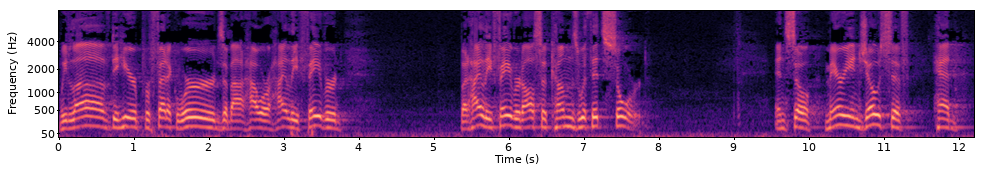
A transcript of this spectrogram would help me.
We love to hear prophetic words about how we're highly favored, but highly favored also comes with its sword. And so Mary and Joseph had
